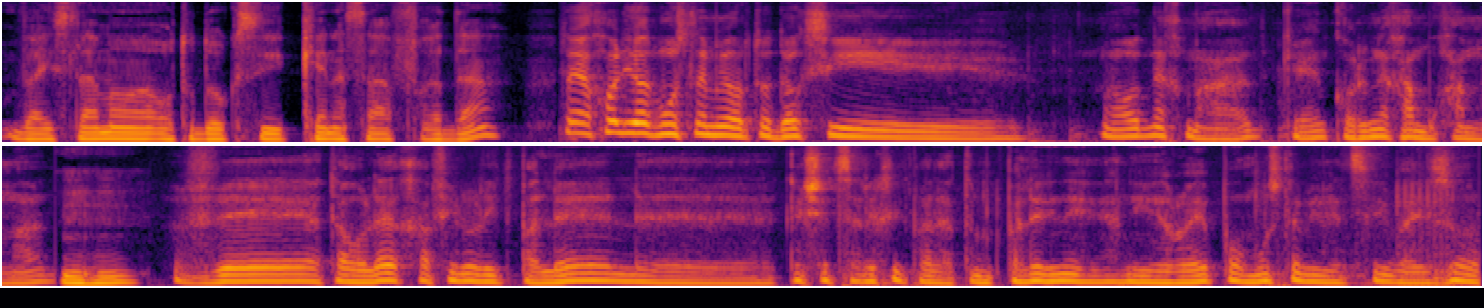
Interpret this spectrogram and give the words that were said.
והאסלאם האורתודוקסי כן עשה הפרדה? אתה יכול להיות מוסלמי אורתודוקסי מאוד נחמד, כן? קוראים לך מוחמד, mm-hmm. ואתה הולך אפילו להתפלל אה, כשצריך להתפלל. אתה מתפלל, הנה, אני רואה פה מוסלמים אצלי באזור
